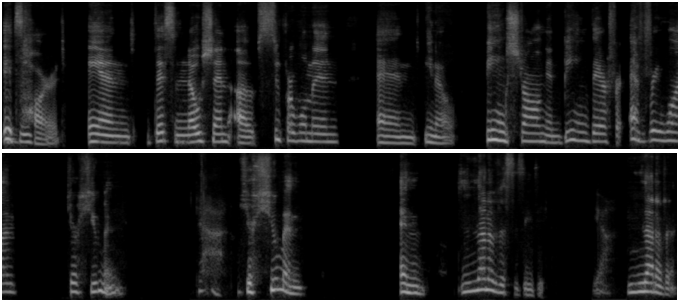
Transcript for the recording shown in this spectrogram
it's Mhm. hard and this notion of superwoman and you know being strong and being there for everyone you're human Yeah. you're human and none of this is easy Yeah. none of it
